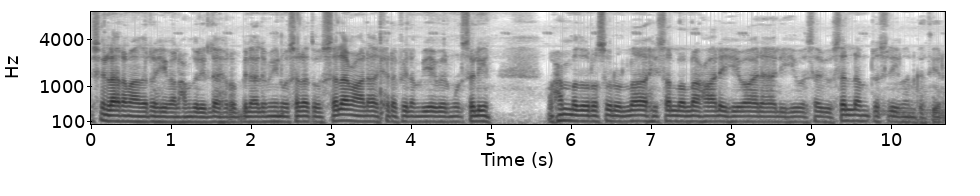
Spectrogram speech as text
بسم الله الرحمن الرحيم الحمد لله رب العالمين والصلاة والسلام على أشرف الأنبياء والمرسلين محمد رسول الله صلى الله عليه وعلى آله وصحبه وسلم تسليما كثيرا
